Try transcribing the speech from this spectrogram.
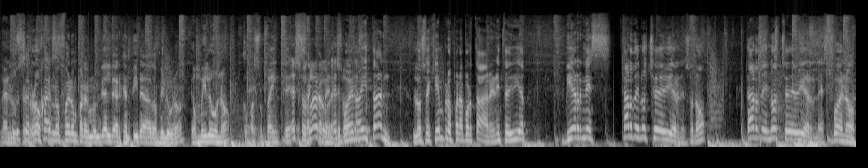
Las luces, luces rojas rojas no fueron para el Mundial de Argentina 2001. 2001, Copa Sub-20. Eso, claro, exactamente. eso, bueno, ahí están los ejemplos para aportar en este día, viernes, tarde, noche de viernes, ¿o no? Tarde, noche de viernes. Bueno,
